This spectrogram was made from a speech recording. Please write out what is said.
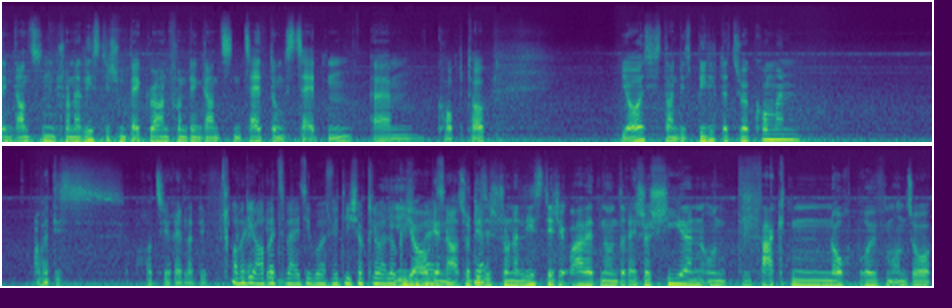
den ganzen journalistischen Background von den ganzen Zeitungszeiten ähm, gehabt habe. Ja, es ist dann das Bild dazu gekommen, aber das hat sich relativ schnell Aber die ergeben. Arbeitsweise war für dich schon klar, Ja, logischerweise. genau, so dieses journalistische Arbeiten und Recherchieren und die Fakten nachprüfen und so,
